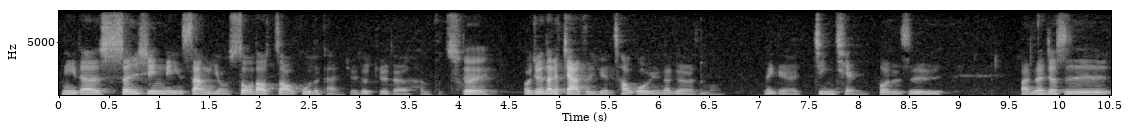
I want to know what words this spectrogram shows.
你的身心灵上有受到照顾的感觉，就觉得很不错。对，我觉得那个价值远超过于那个什么那个金钱，或者是反正就是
